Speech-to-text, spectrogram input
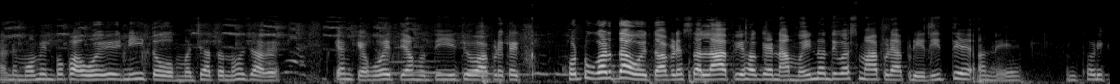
અને મમ્મી ને પપ્પા હોય નહીં તો મજા તો ન જ આવે. કેમ કે હોય ત્યાં સુધી જો આપણે કંઈક ખોટું કરતા હોય તો આપણે સલાહ આપી શકે ને આ મહિનો દિવસમાં આપણે આપણી રીતે અને થોડીક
